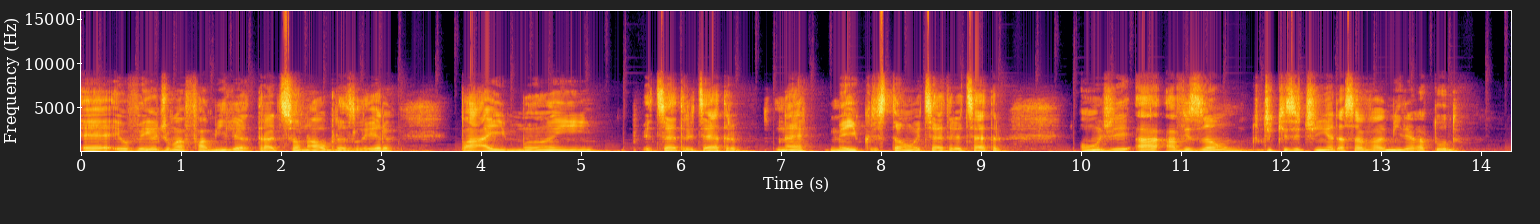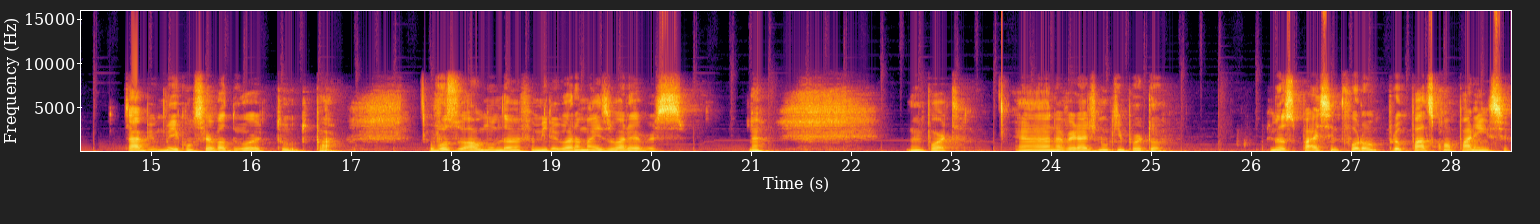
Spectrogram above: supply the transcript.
É, eu venho de uma família tradicional brasileira, pai, mãe, etc, etc, né? Meio cristão, etc, etc onde a, a visão de que se tinha dessa família era tudo. Sabe? O meio conservador, tudo, pá. Eu vou zoar o nome da minha família agora, mas whatever, né? Não importa. Uh, na verdade, nunca importou. Meus pais sempre foram preocupados com aparência.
